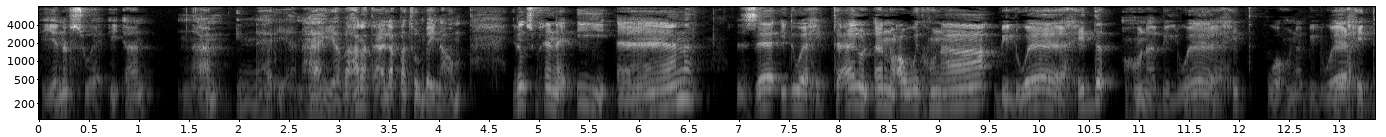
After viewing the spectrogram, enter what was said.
هي نفسها إي آن نعم إنها إي آن ها هي ظهرت علاقة بينهم. إذا تصبح لنا إي آن زائد واحد. تعالوا الآن نعوض هنا بالواحد هنا بالواحد وهنا بالواحد.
